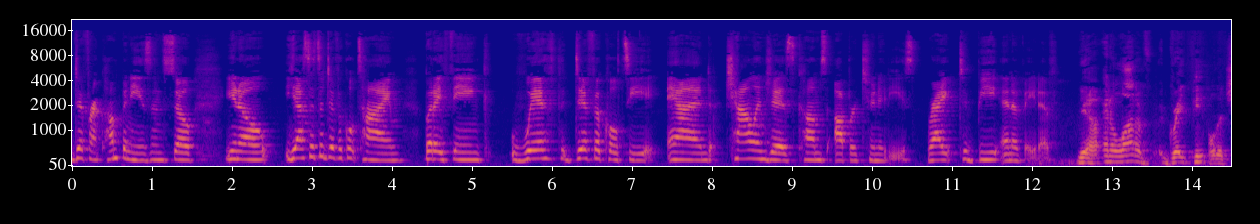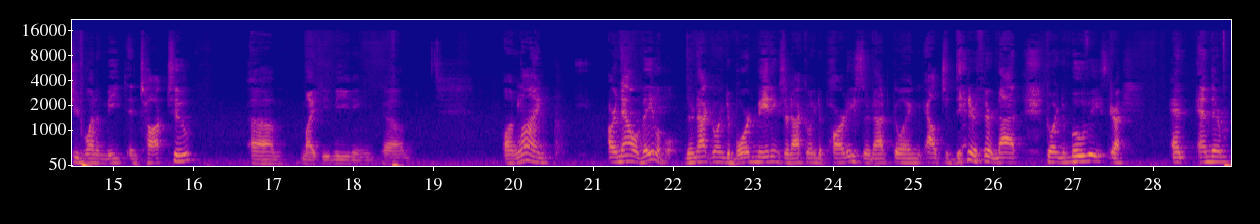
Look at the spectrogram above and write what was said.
different companies. And so, you know, yes, it's a difficult time, but I think with difficulty and challenges comes opportunities, right? To be innovative. Yeah, and a lot of great people that you'd want to meet and talk to um, might be meeting um, online are now available. They're not going to board meetings. They're not going to parties. They're not going out to dinner. They're not going to movies. And and they're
